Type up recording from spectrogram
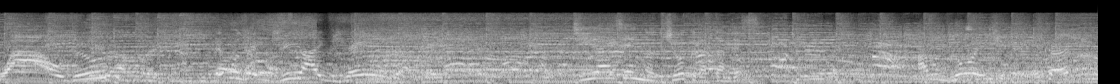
Wow, dude! It was a G.I. Jane. GI ジェーンのジョークだったんです I was going to, okay?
